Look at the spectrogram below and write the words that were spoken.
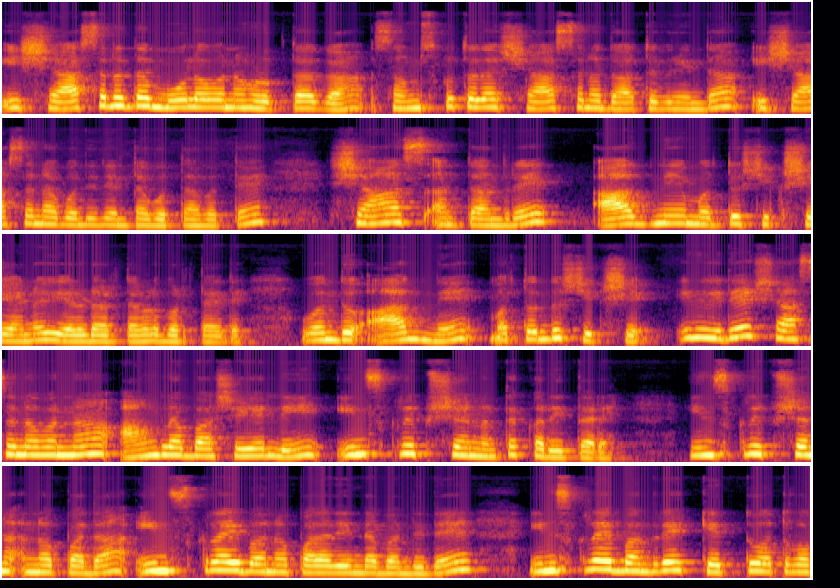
ಈ ಶಾಸನದ ಮೂಲವನ್ನು ಹುಡುಕಿದಾಗ ಸಂಸ್ಕೃತದ ಶಾಸನ ಧಾತುವಿನಿಂದ ಈ ಶಾಸನ ಬಂದಿದೆ ಅಂತ ಗೊತ್ತಾಗುತ್ತೆ. ಶಾಸ್ ಅಂತ ಅಂದರೆ ಆಜ್ಞೆ ಮತ್ತು ಶಿಕ್ಷೆ ಅನ್ನೋ ಎರಡು ಅರ್ಥಗಳು ಬರ್ತಾ ಇದೆ. ಒಂದು ಆಜ್ಞೆ, ಮತ್ತೊಂದು ಶಿಕ್ಷೆ. ಇನ್ನು ಇದೇ ಶಾಸನವನ್ನು ಆಂಗ್ಲ ಭಾಷೆಯಲ್ಲಿ ಇನ್ಸ್ಕ್ರಿಪ್ಷನ್ ಅಂತ ಕರೀತಾರೆ. ಇನ್ಸ್ಕ್ರಿಪ್ಷನ್ ಅನ್ನೋ ಪದ, ಇನ್ಸ್ಕ್ರೈಬ್ ಅನ್ನೋ ಪದದಿಂದ ಬಂದಿದೆ. ಇನ್ಸ್ಕ್ರೈಬ್ ಅಂದರೆ ಕೆತ್ತು ಅಥವಾ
